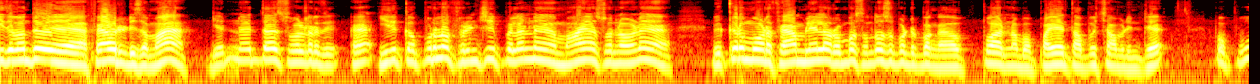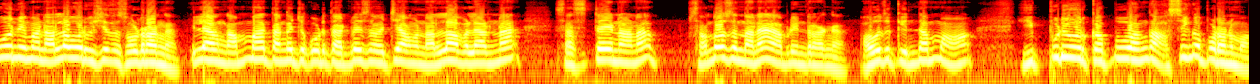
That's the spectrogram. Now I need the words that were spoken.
இது வந்து ஃபேவரட்டிசமா என்னத்தான் சொல்கிறது இதுக்கப்புறம் ஃப்ரெண்ட்ஷிப் இல்லைன்னு மாயா சொன்னவொடனே விக்ரமோட ஃபேமிலியெல்லாம் ரொம்ப சந்தோஷப்பட்டிருப்பாங்க. அப்பா நம்ம பையன் தப்பிச்சான் அப்படின்ட்டு. இப்போ பூர்ணிமா நல்ல ஒரு விஷயத்த சொல்கிறாங்க இல்லை அவங்க அம்மா தங்கச்சி கொடுத்த அட்வைஸை வச்சு அவன் நல்லா விளையாடினா சஸ்டெயின் ஆனால் சந்தோஷம் தானே அப்படின்றாங்க. அவதுக்கு இந்த அம்மா இப்படி ஒரு கப்பு வாங்க அசிங்கப்படணுமா?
